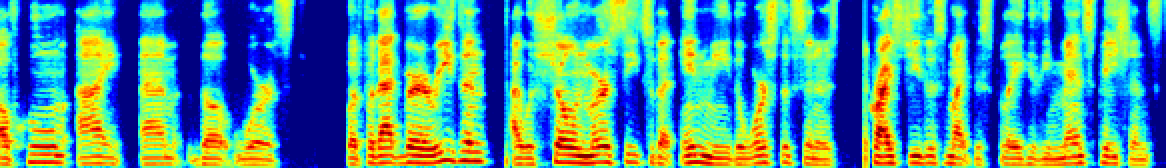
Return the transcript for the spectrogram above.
of whom I am the worst. But for that very reason, I was shown mercy so that in me, the worst of sinners, Christ Jesus might display his immense patience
